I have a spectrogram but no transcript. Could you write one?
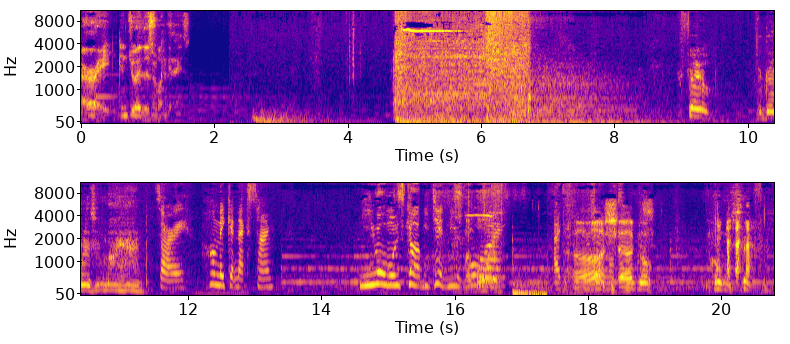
All right, enjoy this one, guys. Failed. The gun is in my hand. Sorry. I'll make it next time. You almost got me, didn't you, my boy. I could take Oh yours on Go. shucks. Home safely.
